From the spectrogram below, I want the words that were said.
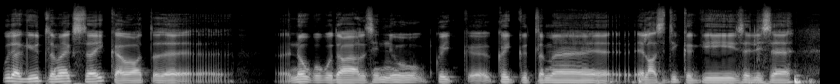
kuidagi ütleme, eks sa ikka vaata nõukogude ajal siin ju kõik, kõik ütleme, elasid ikkagi sellise äh,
